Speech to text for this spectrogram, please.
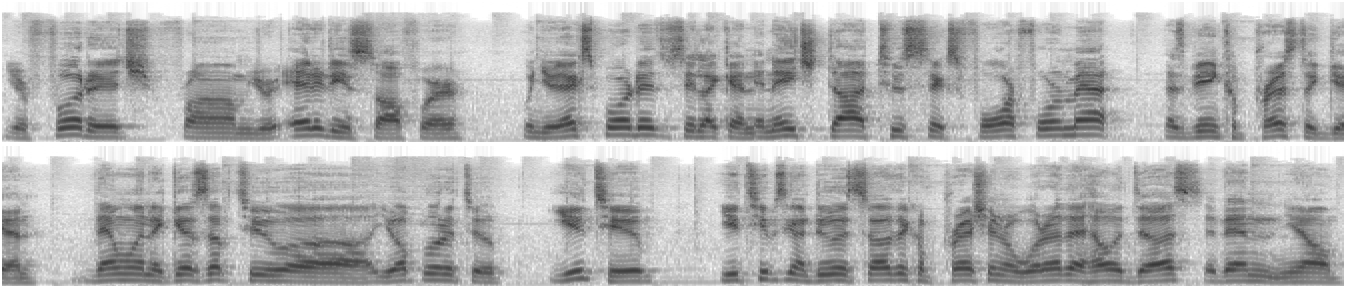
your footage from your editing software, when you export it, say like an, an H.264 format, that's being compressed again. Then when it gets up to, uh, you upload it to YouTube, YouTube's gonna do its other compression or whatever the hell it does, and then, you know,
